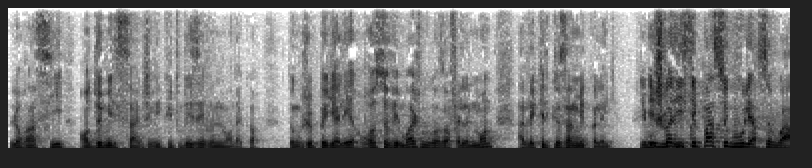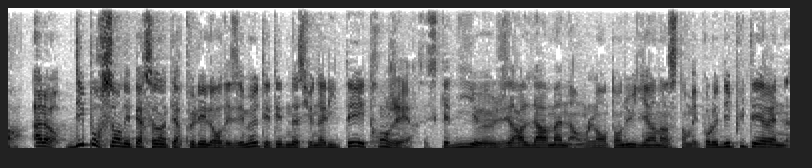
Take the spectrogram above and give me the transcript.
Laurency, en 2005. J'ai vécu tous les événements, d'accord? Donc je peux y aller. Recevez-moi, je vous en fais la demande avec quelques-uns de mes collègues. Et, ne choisissez pas ceux que vous voulez recevoir. Alors, 10% des personnes interpellées lors des émeutes étaient de nationalité étrangère. C'est ce qu'a dit euh, Gérald Darmanin. On l'a entendu il y a un instant. Mais pour le député RN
